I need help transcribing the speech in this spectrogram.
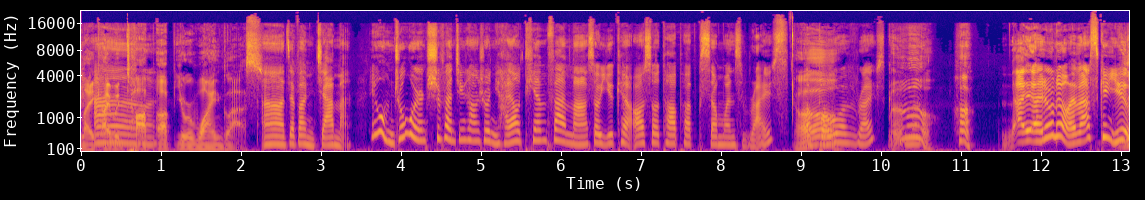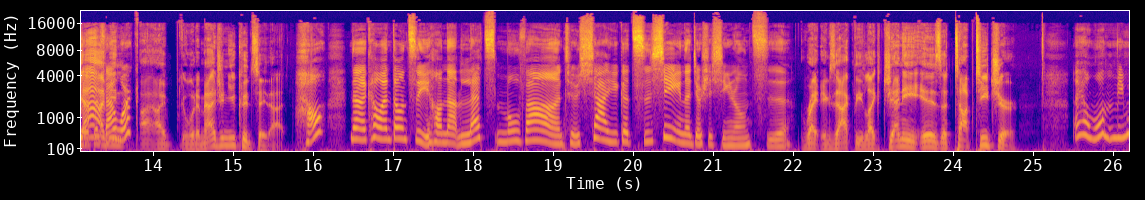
Like I would top up your wine glass. 啊，再帮你加满。 因为我们中国人吃饭经常说你还要添饭吗？So you can also top up someone's rice, a Oh. bowl of rice. Oh, huh. I I don't know. I'm asking you. Yeah, Does I that mean, work? I, I would imagine you could say that. 好，那看完动词以后呢，Let's move on to 下一个词性，那就是形容词。 Right, exactly. Like Jenny is a top teacher. 哎呀，我明明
